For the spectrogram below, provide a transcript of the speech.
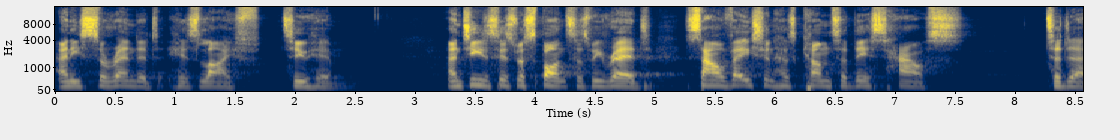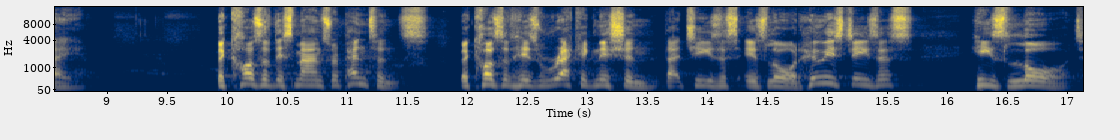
And he surrendered his life to him. And Jesus' response, as we read, salvation has come to this house today. Because of this man's repentance, because of his recognition that Jesus is Lord. Who is Jesus? He's Lord.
